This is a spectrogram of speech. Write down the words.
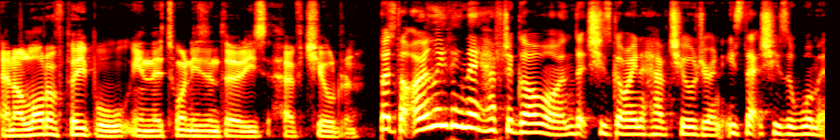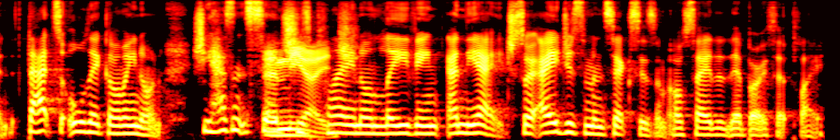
And a lot of people in their 20s and 30s have children. But the only thing they have to go on that she's going to have children is that she's a woman. That's all they're going on. She hasn't said she's age. planning on leaving and the age. So ageism and sexism, I'll say that they're both at play.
